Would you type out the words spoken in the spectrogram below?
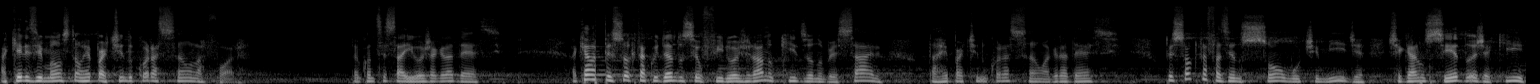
Aqueles irmãos estão repartindo o coração lá fora. Então, quando você sair hoje, agradece. Aquela pessoa que está cuidando do seu filho hoje lá no Kids ou no berçário, está repartindo o coração, agradece. O pessoal que está fazendo som, multimídia, chegaram cedo hoje aqui,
